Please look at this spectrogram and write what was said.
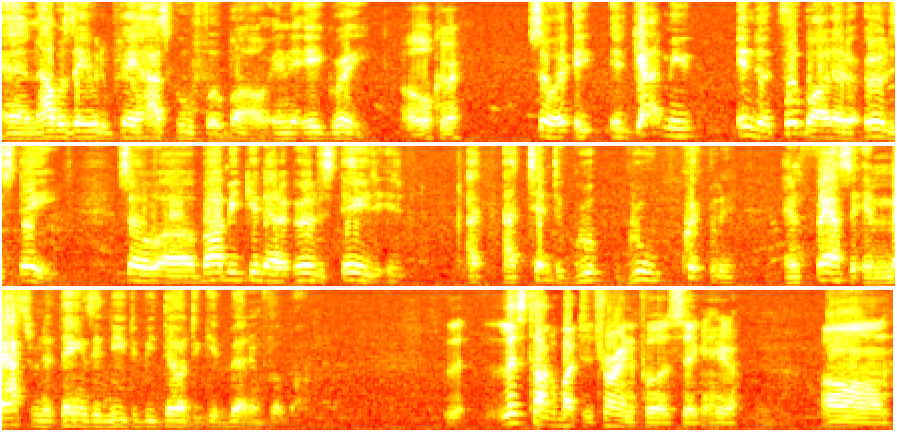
and I was able to play high school football in the eighth grade. Oh, okay. So it, it got me into football at an early stage. So uh, by me getting at an early stage, it, I, I tend to grow, grew quickly and faster in mastering the things that need to be done to get better in football. Let's talk about your training for a second here. Um,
